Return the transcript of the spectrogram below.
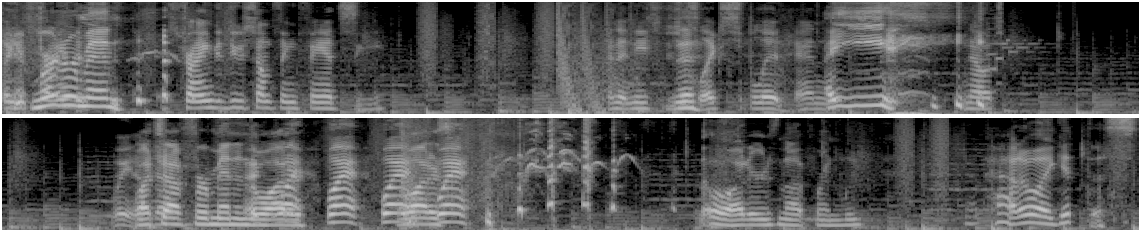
Like it's trying to- Murderman. It's trying to do something fancy. And it needs to just, like, split and... Aye. Now it's... Wait, Watch out for men in the water. Why? Why? The Why? water's- Why? The water is not friendly. How do I get this?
